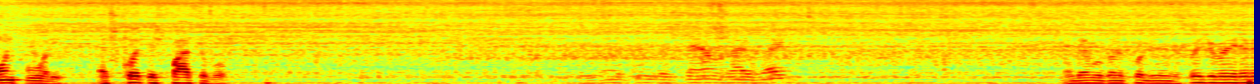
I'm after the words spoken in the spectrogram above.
140, as quick as possible. Down right away. And then we're going to put it in the refrigerator.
